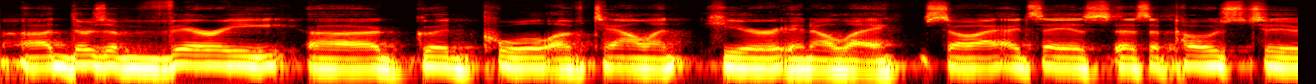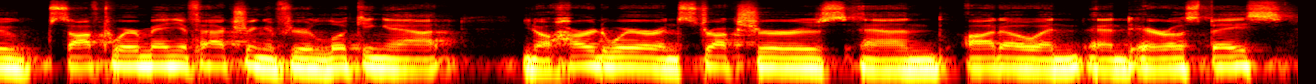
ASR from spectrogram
Uh, there's a very uh, good pool of talent here in LA. So I'd say, as, as opposed to software manufacturing, if you're looking at you know hardware and structures and auto and, and aerospace,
